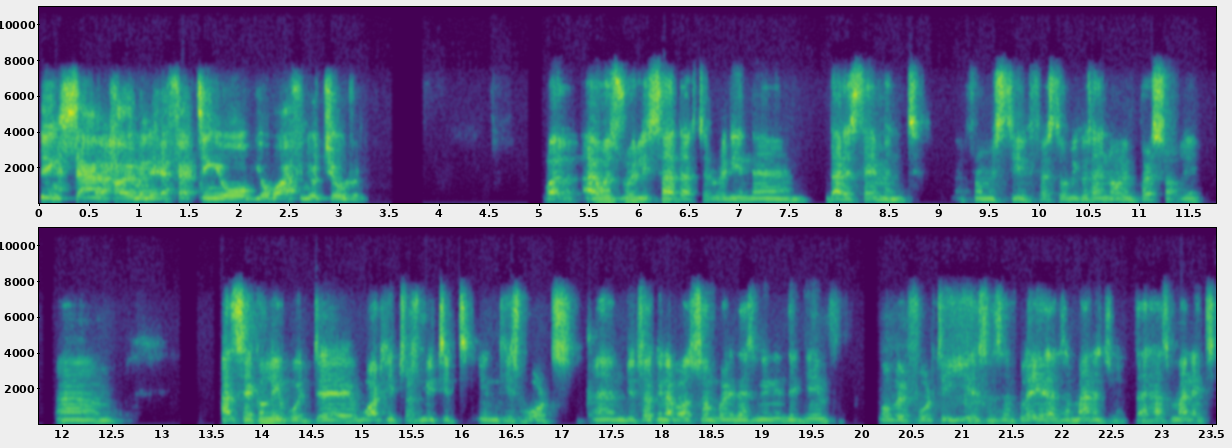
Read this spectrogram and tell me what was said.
being sad at home and affecting your, your wife and your children? Well, I was really sad after reading um, that statement from Steve. First of all, because I know him personally, um, and secondly, with uh, what he transmitted in his words. And you're talking about somebody that's been in the game over 40 years as a player, as a manager, that has managed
